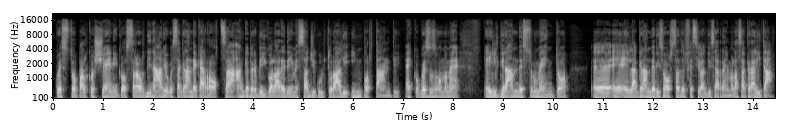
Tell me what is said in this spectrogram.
questo palcoscenico straordinario, questa grande carrozza, anche per veicolare dei messaggi culturali importanti. Ecco, questo secondo me è il grande strumento eh, è, è la grande risorsa del Festival di Sanremo, la sacralità.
